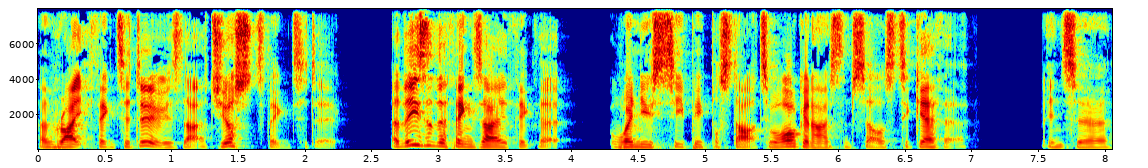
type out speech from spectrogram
a right thing to do? Is that a just thing to do? And these are the things I think that when you see people start to organize themselves together into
